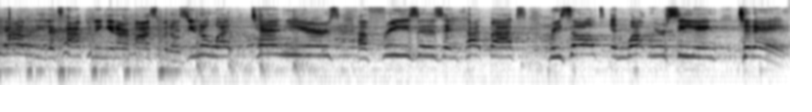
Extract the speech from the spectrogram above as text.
Reality that's happening in our hospitals. You know what? 10 years of freezes and cutbacks result in what we're seeing today.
